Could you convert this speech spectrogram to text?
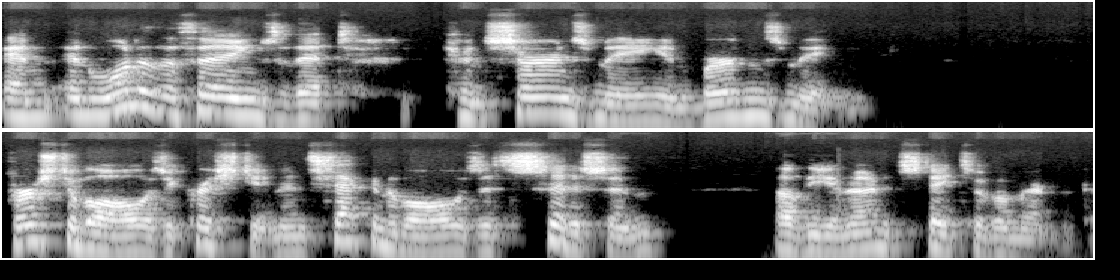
And, and one of the things that concerns me and burdens me, first of all, as a Christian, and second of all, as a citizen of the United States of America,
